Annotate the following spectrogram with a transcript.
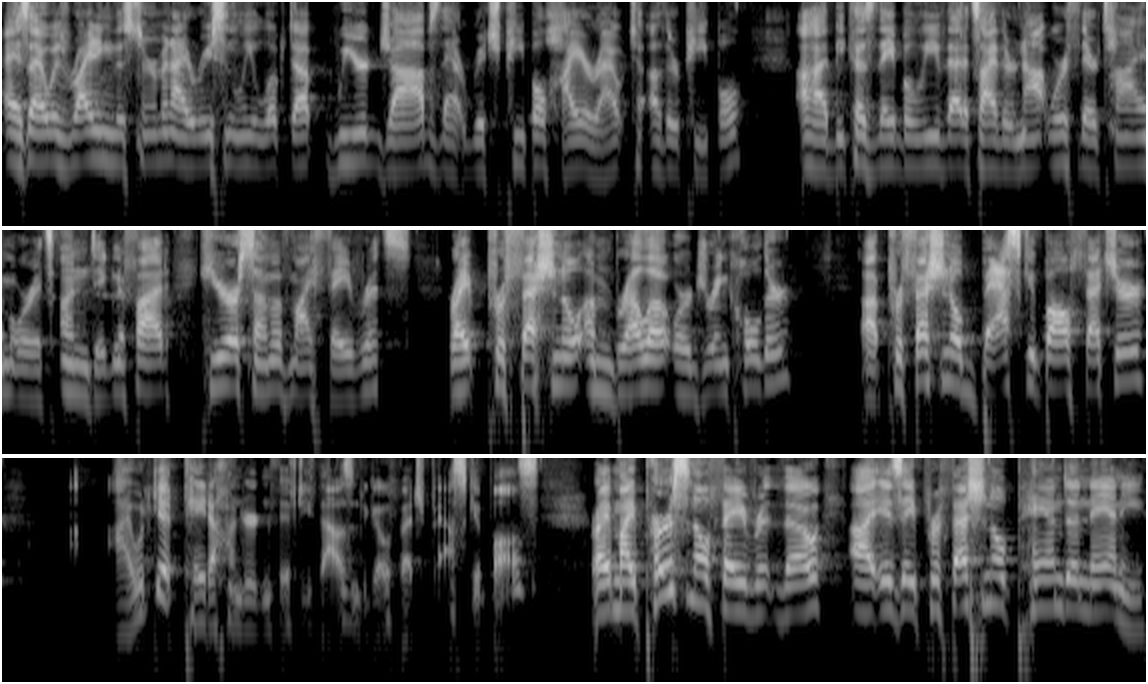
as I was writing this sermon, I recently looked up weird jobs that rich people hire out to other people uh, because they believe that it's either not worth their time or it's undignified. Here are some of my favorites, right? Professional umbrella or drink holder, uh, professional basketball fetcher, I would get paid 150,000 to go fetch basketballs. Right? My personal favorite though uh, is a professional panda nanny.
